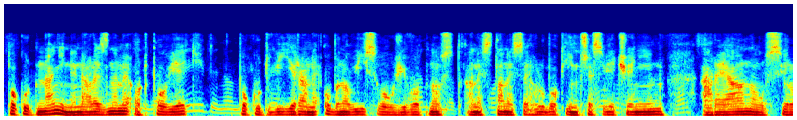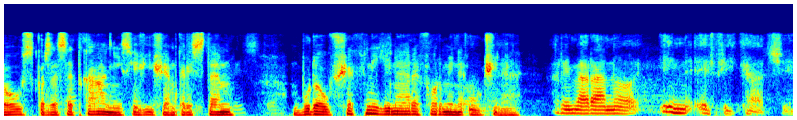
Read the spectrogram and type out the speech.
Pokud na ní nenalezneme odpověď, pokud víra neobnoví svou životnost a nestane se hlubokým přesvědčením a reálnou silou skrze setkání s Ježíšem Kristem, budou všechny jiné reformy neúčinné. rimarranno inefficaci.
